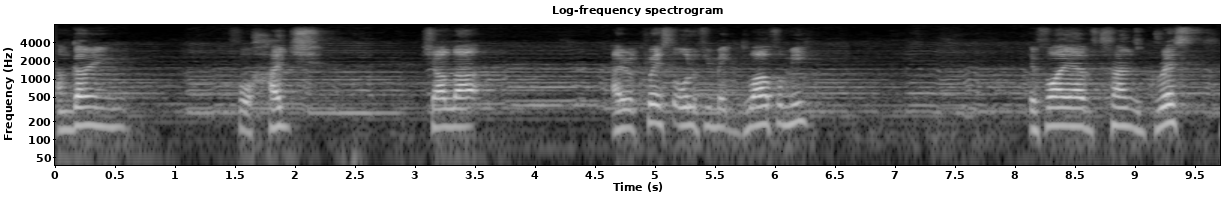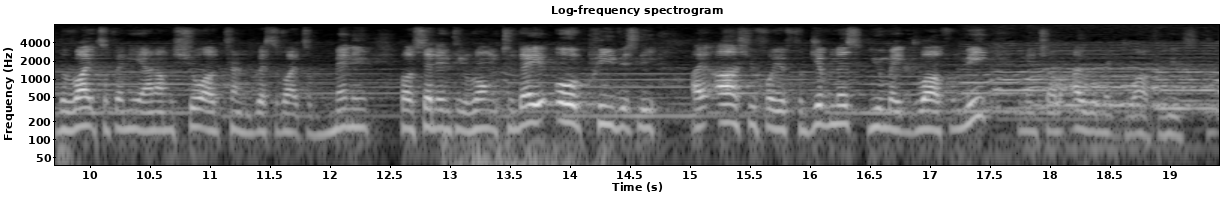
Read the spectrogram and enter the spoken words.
I'm going for Hajj. Inshallah, I request all of you make dua for me. If I have transgressed the rights of any, and I'm sure I've transgressed the rights of many, if I've said anything wrong today or previously, I ask you for your forgiveness. You make dua for me, and inshallah, I will make dua for you.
